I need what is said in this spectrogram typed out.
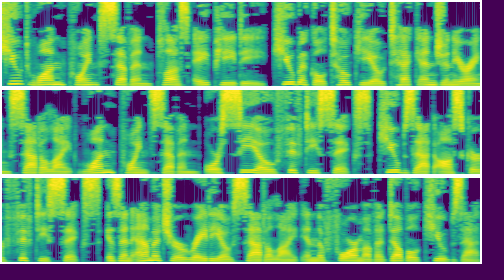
CUTE 1.7 plus APD Cubical Tokyo Tech Engineering Satellite 1.7 or CO56 CubeSat Oscar 56 is an amateur radio satellite in the form of a double CubeSat.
